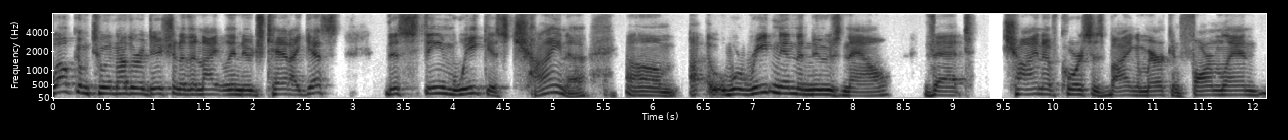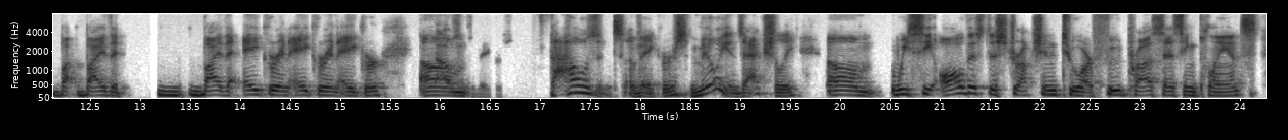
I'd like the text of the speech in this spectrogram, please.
Welcome to another edition of the Nightly Nuge. Ted, I guess this theme week is China. Um, uh, we're reading in the news now that China, of course, is buying American farmland by, by the by the acre and acre and acre. Um, thousands of acres. Thousands of acres, millions actually. Um, we see all this destruction to our food processing plants.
